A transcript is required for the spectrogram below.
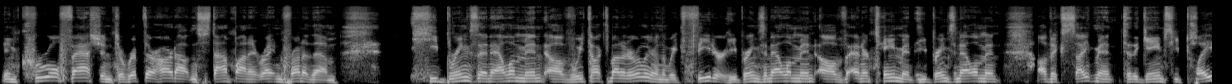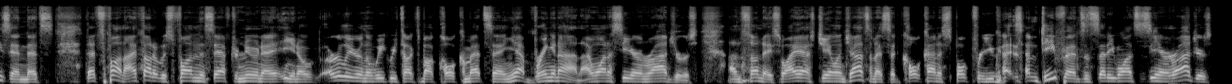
in cruel fashion to rip their heart out and stomp on it right in front of them, he brings an element of we talked about it earlier in the week theater. He brings an element of entertainment. He brings an element of excitement to the games he plays in. That's that's fun. I thought it was fun this afternoon. I, you know earlier in the week we talked about cole Kmet saying yeah bring it on. I want to see aaron rodgers on sunday. So i asked jaylon johnson i said cole kind of spoke for you guys on defense and said he wants to see aaron rodgers.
